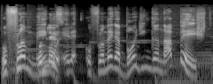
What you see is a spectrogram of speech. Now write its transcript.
O Flamengo, Fluminense. ele, o Flamengo é bom de enganar besta.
